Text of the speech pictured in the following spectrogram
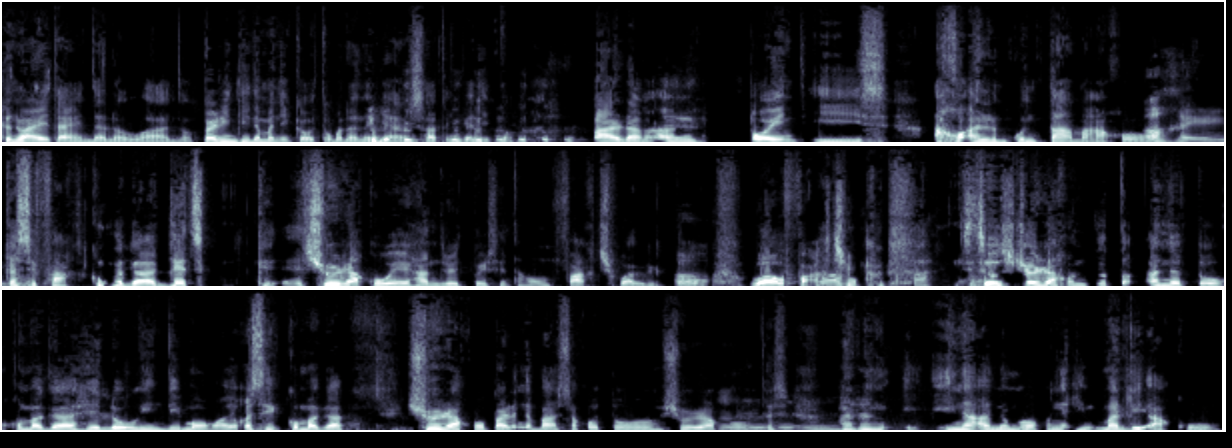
kunwari tayong dalawa, no? Pero hindi naman ikaw, ito wala nangyari sa ating ganito. Parang ang point is, ako alam kung tama ako. Okay. Kasi fact, kumbaga, gets, sure ako eh, 100% akong factual to. Oh. Wow, factual. So, sure akong to, ano to, kumaga, hello, hindi mo ako, ano. Kasi, kumaga, sure ako, parang nabasa ko to, sure ako. Tapos, Mm-mm. parang, i- inaano mo ako na mali ako.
